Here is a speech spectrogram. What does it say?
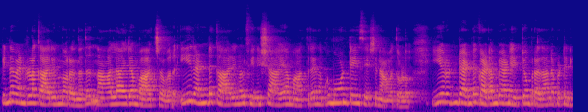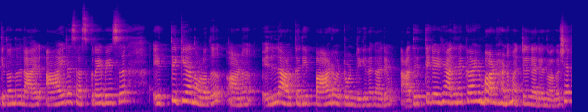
പിന്നെ വേണ്ടുള്ള കാര്യം എന്ന് പറയുന്നത് നാലായിരം വാച്ച് അവർ ഈ രണ്ട് കാര്യങ്ങൾ ഫിനിഷ് ആയാൽ മാത്രമേ നമുക്ക് മോണിറ്റൈസേഷൻ ആവത്തുള്ളൂ. ഈ ഒരു രണ്ട് കടമ്പയാണ് ഏറ്റവും പ്രധാനപ്പെട്ട എനിക്ക് തോന്നുന്നത് ആയി- ആയിരം സബ്സ്ക്രൈബേഴ്സ് എത്തിക്കുക എന്നുള്ളത് ആണ് എല്ലാ ആൾക്കാരും ഈ പാടുപെട്ടുകൊണ്ടിരിക്കുന്ന കാര്യം. അത് എത്തിക്കഴിഞ്ഞാൽ അതിനേക്കാളും പാടാണ് മറ്റൊരു കാര്യം എന്ന് പറയുന്നത്. പക്ഷേ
